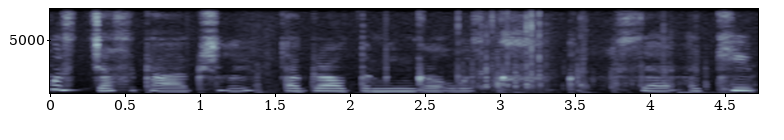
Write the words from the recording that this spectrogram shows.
was Jessica actually. The girl the mean girl was said I keep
